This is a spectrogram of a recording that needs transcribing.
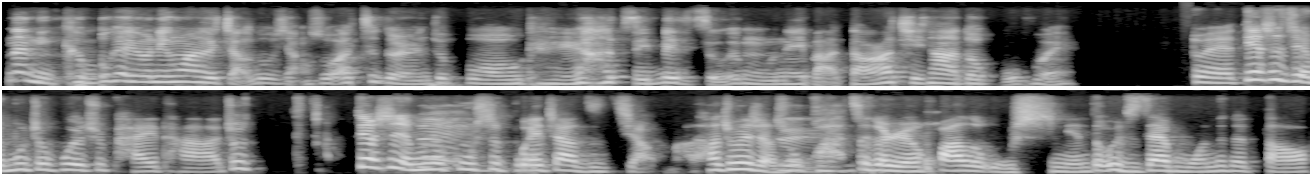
那你可不可以用另外一个角度讲说啊，这个人就不 OK 啊，这一辈子只会磨那一把刀，然后其他的都不会。对电视节目就不会去拍他，就电视节目的故事不会这样子讲嘛，他就会讲说哇，这个人花了五十年都一直在磨那个刀，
